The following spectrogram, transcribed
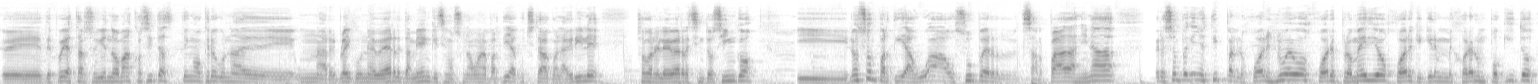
eh, después voy a estar subiendo más cositas. Tengo creo que una, de, una replay con un EBR también, que hicimos una buena partida. Cuchi estaba con la grille, yo con el EBR 105. Y no son partidas wow, súper zarpadas ni nada. Pero son pequeños tips para los jugadores nuevos, jugadores promedio, jugadores que quieren mejorar un poquito.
